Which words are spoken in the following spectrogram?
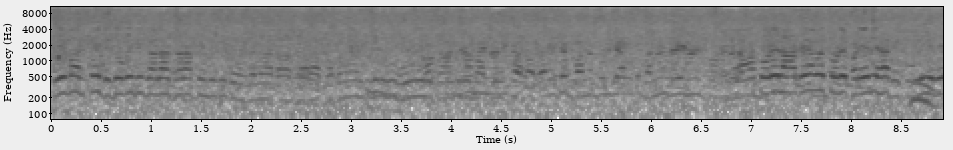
ਇਹ ਬਸ ਤੇ ਜਦੋਂ ਕਿ ਗਾਲਾ ਸਾਰਾ ਪਿੰਡ ਦੀ ਤੋੜ ਦੇਣਾ ਦਾ ਸਾਰਾ ਖਬਰਾਂ ਦੀ ਹੁਣ ਦੇ ਦੇ ਤੋੜੇ ਲਾ ਕੇ ਆਵੇ ਤੋੜੇ ਫੜੇ ਨੇ ਸਾਡੇ ਕੋਲ ਇਹਦੇ।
